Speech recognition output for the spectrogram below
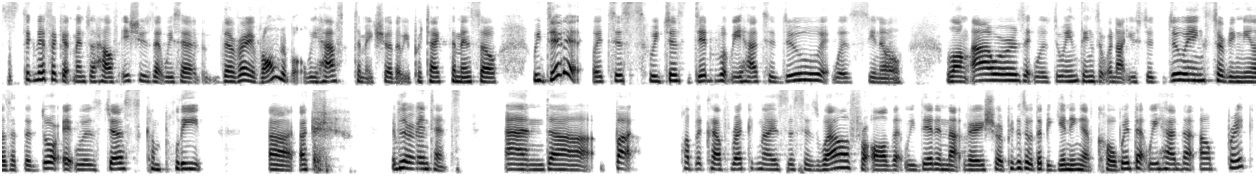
significant mental health issues that we said they're very vulnerable. We have to make sure that we protect them. And so we did it. It just we just did what we had to do. It was, you know, long hours. It was doing things that we're not used to doing, serving meals at the door. It was just complete uh it was very intense. And uh but public health recognized this as well for all that we did in that very short because it was the beginning of COVID that we had that outbreak.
